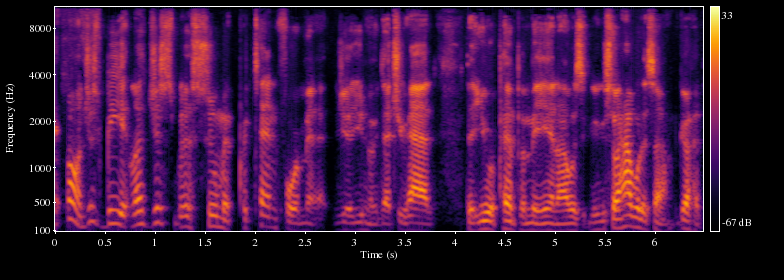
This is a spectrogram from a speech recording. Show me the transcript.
on, just be it. Let's just assume it. Pretend for a minute. You, you know that you had that you were pimping me, and I was. So how would it sound? Go ahead.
